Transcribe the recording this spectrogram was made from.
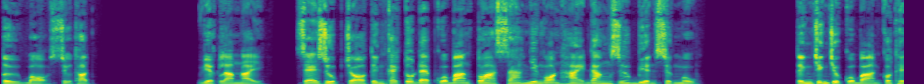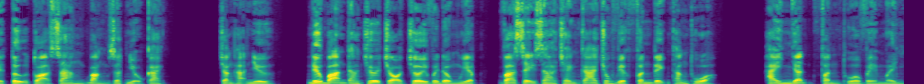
từ bỏ sự thật. Việc làm này sẽ giúp cho tính cách tốt đẹp của bạn tỏa sáng như ngọn hải đăng giữa biển sương mù. Tính chính trực của bạn có thể tự tỏa sáng bằng rất nhiều cách. Chẳng hạn như, nếu bạn đang chơi trò chơi với đồng nghiệp và xảy ra tranh cãi trong việc phân định thắng thua, hãy nhận phần thua về mình.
